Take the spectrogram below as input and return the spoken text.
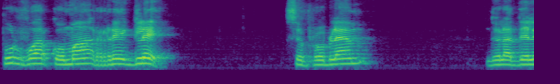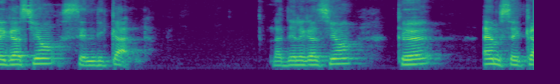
pour voir comment régler ce problème de la délégation syndicale. La délégation que MCK,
